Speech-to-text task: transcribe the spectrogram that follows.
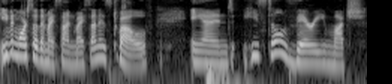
even more so than my son my son is 12 and he's still very much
